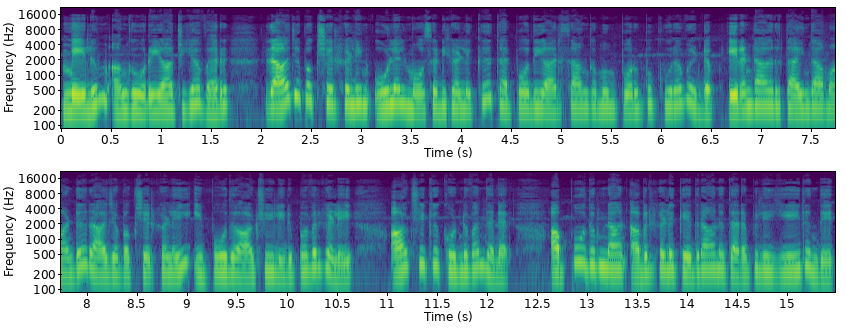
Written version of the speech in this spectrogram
மேலும் அங்கு உரையாற்றிய அவர் ராஜபக்சர்களின் ஊழல் மோசடிகளுக்கு தற்போதைய அரசாங்கமும் பொறுப்பு கூற வேண்டும். இரண்டாயிரத்து ஐந்தாம் ஆண்டு ராஜபக்சர்களை இப்போது ஆட்சியில் இருப்பவர்களே ஆட்சிக்கு கொண்டு வந்தனர். அப்போதும் நான் அவர்களுக்கு எதிரான தரப்பிலேயே இருந்தேன்.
